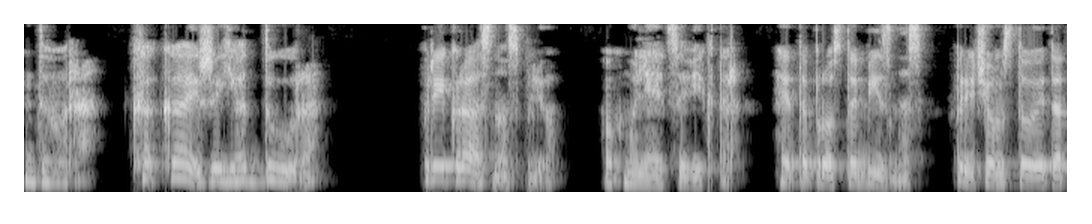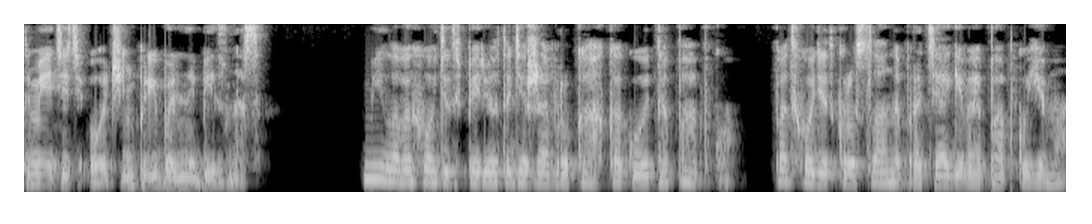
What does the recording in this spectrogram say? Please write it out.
«Дура, какая же я дура!» «Прекрасно сплю», – ухмыляется Виктор. «Это просто бизнес, причем стоит отметить очень прибыльный бизнес». Мила выходит вперед, держа в руках какую-то папку. Подходит к Руслану, протягивая папку ему.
